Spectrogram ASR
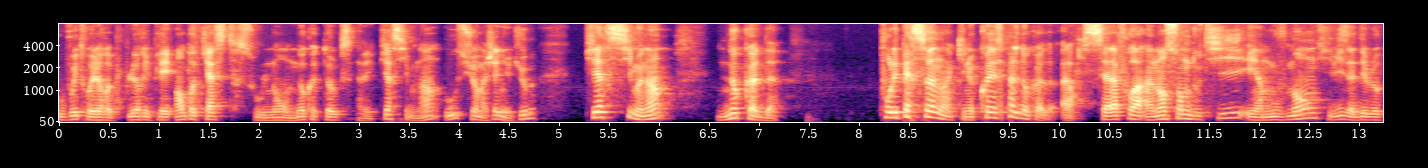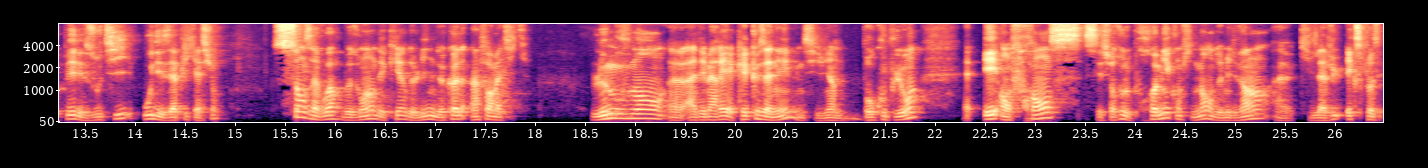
Vous pouvez trouver le, replay en podcast sous le nom No Code Talks avec Pierre Simonin ou sur ma chaîne YouTube Pierre Simonin No Code. Pour les personnes qui ne connaissent pas le no-code, alors c'est à la fois un ensemble d'outils et un mouvement qui vise à développer des outils ou des applications sans avoir besoin d'écrire de lignes de code informatique. Le mouvement euh, a démarré il y a quelques années, même s'il vient beaucoup plus loin, et en France, c'est surtout le premier confinement en 2020 euh, qui l'a vu exploser.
